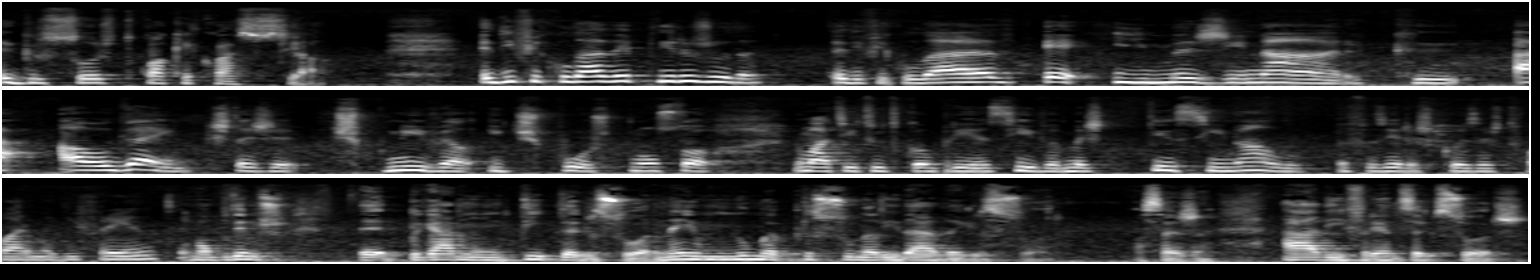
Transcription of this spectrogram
agressores de qualquer classe social. A dificuldade é pedir ajuda. A dificuldade é imaginar que há alguém que esteja disponível e disposto, não só numa atitude compreensiva, mas ensiná-lo a fazer as coisas de forma diferente. Não podemos eh, pegar num tipo de agressor, nem numa personalidade de agressor. Ou seja, há diferentes agressores.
